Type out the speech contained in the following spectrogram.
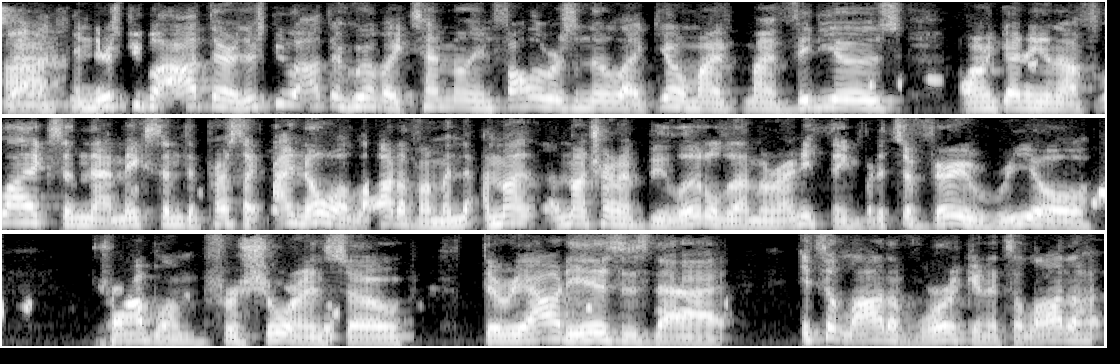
Um, exactly. Um, and there's people out there, there's people out there who have like 10 million followers and they're like, yo, my my videos aren't getting enough likes and that makes them depressed. Like I know a lot of them and I'm not I'm not trying to belittle them or anything, but it's a very real problem for sure. And so the reality is is that it's a lot of work and it's a lot of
